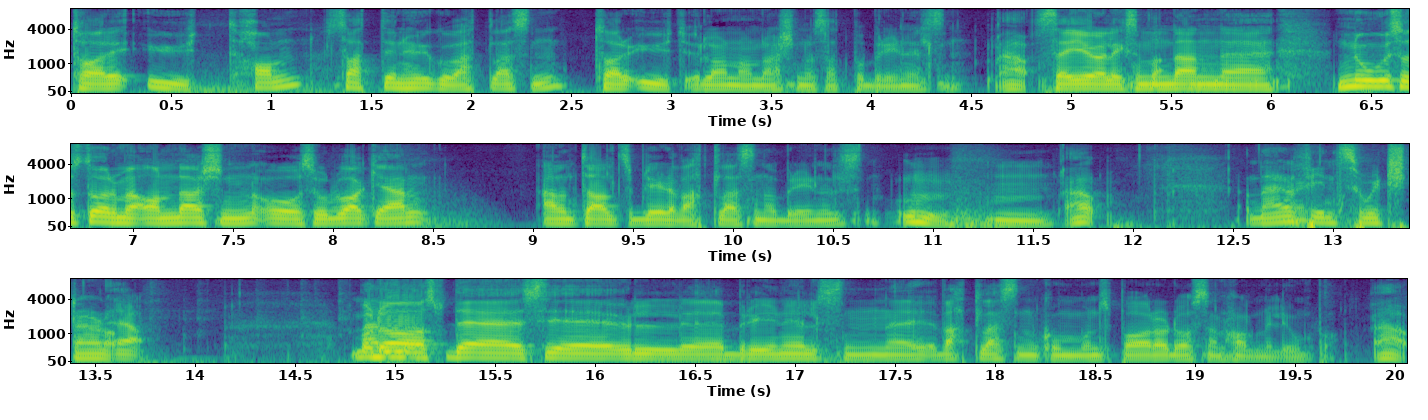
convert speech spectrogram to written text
tar jeg ut han. Setter inn Hugo Vetlesen. Tar ut Ulland Andersen og setter på Brynildsen. Ja. Så jeg gjør liksom den uh, Nå så står det med Andersen og Solbakken. Eventuelt så blir det Vetlesen og Brynildsen. Mm. Mm. Ja. Det er en fin switch der, da. Ja. Men- og da det sier Ull eh, Brynildsen, eh, Vetlesen-komboen sparer du også en halv million på. Ja.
